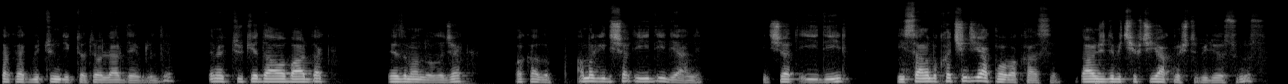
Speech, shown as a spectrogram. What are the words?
tak tak bütün diktatörler devrildi. Demek Türkiye dava bardak ne zaman da olacak? Bakalım. Ama gidişat iyi değil yani. Gidişat iyi değil. İnsanı bu kaçıncı yakma vakası? Daha önce de bir çiftçi yakmıştı biliyorsunuz.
